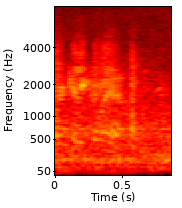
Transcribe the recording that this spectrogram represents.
Parque aí, calma.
